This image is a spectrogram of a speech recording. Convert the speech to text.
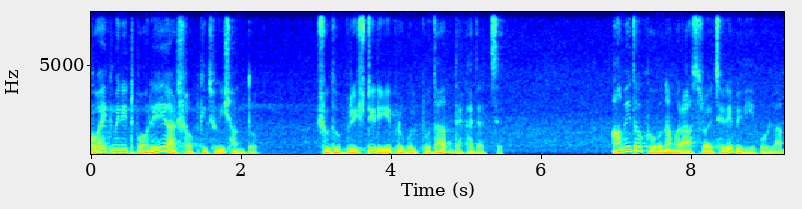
কয়েক মিনিট পরে আর সব কিছুই শান্ত। শুধু বৃষ্টিরই প্রবল প্রতাপ দেখা যাচ্ছে। আমি তখন আমার আশ্রয় ছেড়ে বেরিয়ে পড়লাম।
